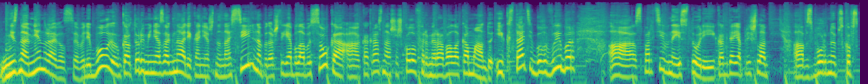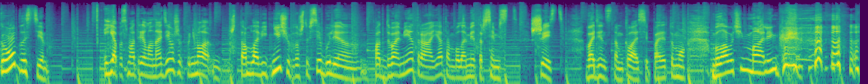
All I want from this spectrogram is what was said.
не знаю, мне нравился волейбол, который меня загнали, конечно, насильно, потому что я была высокая, а как раз наша школа формировала команду. И, кстати, был выбор а, спортивной истории. И когда я пришла а, в сборную Псковской области, и я посмотрела на девушек, понимала, что там ловить нечего, потому что все были под 2 метра, а я там была метр семьдесят шесть в одиннадцатом классе, поэтому была очень маленькая.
